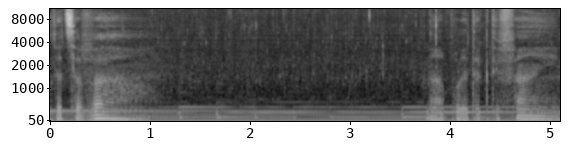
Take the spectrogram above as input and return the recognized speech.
את הצוואר, להרפות את הכתפיים.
